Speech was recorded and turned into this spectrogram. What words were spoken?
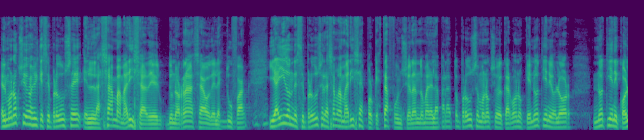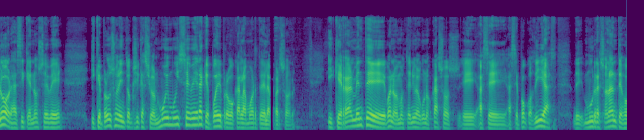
El monóxido es el que se produce en la llama amarilla de, de una hornalla o de la estufa. Y ahí donde se produce la llama amarilla es porque está funcionando mal el aparato. Produce monóxido de carbono que no tiene olor, no tiene color, así que no se ve, y que produce una intoxicación muy, muy severa que puede provocar la muerte de la persona. Y que realmente, bueno, hemos tenido algunos casos eh, hace, hace pocos días de- muy resonantes o,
